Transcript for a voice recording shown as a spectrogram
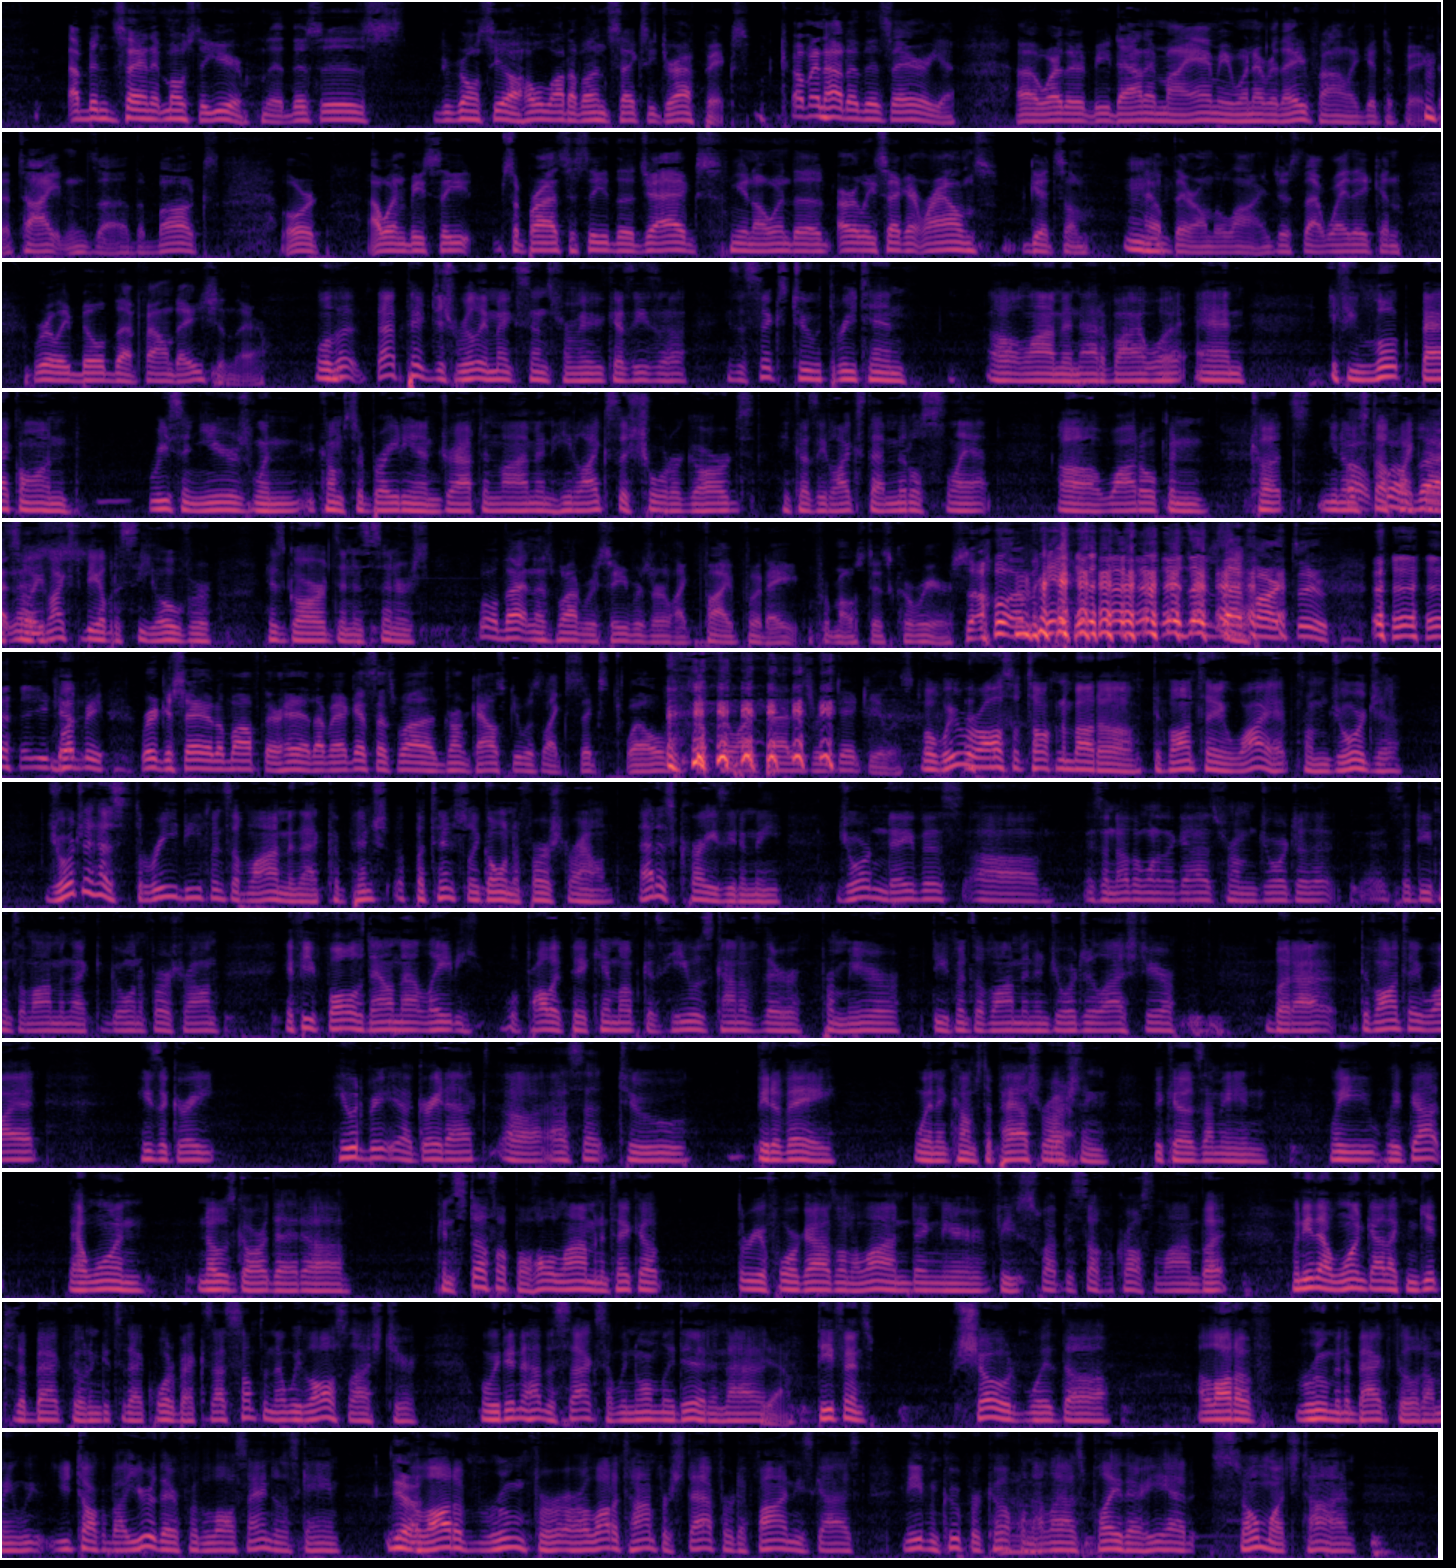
I've been saying it most of the year that this is you're going to see a whole lot of unsexy draft picks coming out of this area, uh, whether it be down in Miami whenever they finally get to pick the Titans, uh, the Bucks. Lord, I wouldn't be see, surprised to see the Jags, you know, in the early second rounds get some help there on the line. Just that way they can really build that foundation there. Well, that that pick just really makes sense for me because he's a he's a 6'2", 310 uh, lineman out of Iowa, and if you look back on recent years when it comes to Brady and drafting linemen, he likes the shorter guards because he likes that middle slant, uh, wide open cuts, you know, Well- stuff well, like that that. So he likes to be able to see over his guards and his centers. Well, that and his wide receivers are like five foot eight for most of his career. So I mean, there's that part too. you can't be ricocheting them off their head. I mean, I guess that's why Gronkowski was like six twelve, something like that. It's ridiculous. Well, we were also talking about uh, Devonte Wyatt from Georgia. Georgia has three defensive linemen that could potentially go in the first round. That is crazy to me. Jordan Davis uh, is another one of the guys from Georgia that is a defensive lineman that could go in the first round. If he falls down that late, he, we'll probably pick him up because he was kind of their premier defensive lineman in Georgia last year. But uh, Devonte Wyatt, he's a great. He would be a great act, uh, asset to Beta Bay when it comes to pass rushing because I mean we we've got that one nose guard that uh, can stuff up a whole lineman and take up three or four guys on the line dang near if he swept himself across the line. But we need that one guy that can get to the backfield and get to that quarterback because that's something that we lost last year. Well, we didn't have the sacks that we normally did, and that Yeah. defense showed with uh, a lot of room in the backfield. I mean, we, you talk about you were there for the Los Angeles game. Yeah. A lot of room for, or a lot of time for Stafford to find these guys. And even Cooper Kupp on that last play there, he had so much time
